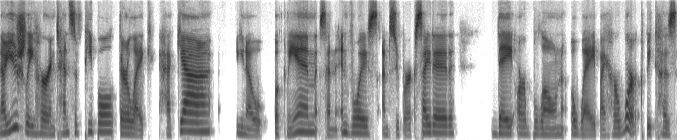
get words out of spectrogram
Now, usually her intensive people, they're like, heck yeah, you know, book me in, send the invoice. I'm super excited. They are blown away by her work because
